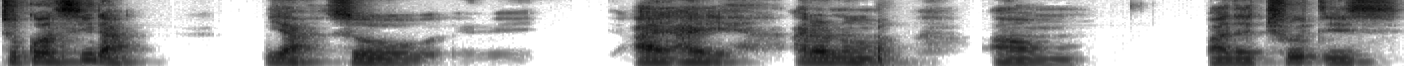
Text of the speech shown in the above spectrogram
to consider. Yeah, so I I I don't know. Um but the truth is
